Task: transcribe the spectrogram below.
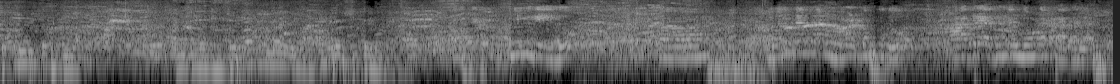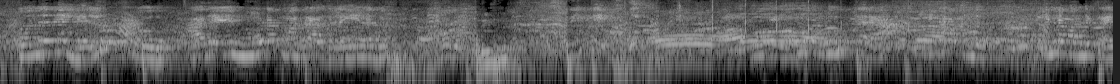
ಬೆಂಗಳೂರಿಂದ ನಿಮಗೆ ಇದು ಒಂದನ್ನ ಮಾಡಬಹುದು ಆದರೆ ಅದನ್ನ ನೋಡೋಕ್ಕಾಗಲ್ಲ. ಒಂದನ್ನ ಎಲ್ಲರೂ ಮಾಡ್ಬೋದು. ಆದರೆ ನೋಡಕ್ ಮಾತ್ರ ಆಗಲ್ಲ ಏನದು ಪ್ರೀತಿ ಪ್ರೀತಿ ಓಕೆ, ಇದು ಒಂದು ಉತ್ತರ ಇನ್ನ ಒಂದು ಇನ್ನ ಒಂದು ಟ್ರೈ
